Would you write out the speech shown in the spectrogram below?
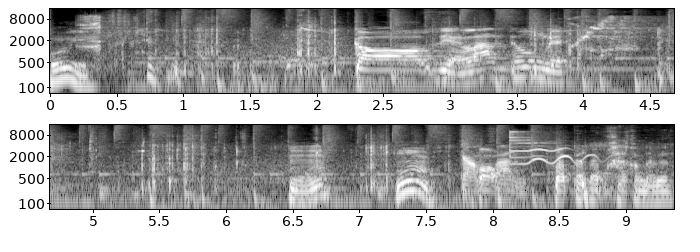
อุ้ยกรอบเสียงลั่นทุ่งเลย หืมอืมกามสั้น แบบแบบแบบคาคำนั้นเลย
